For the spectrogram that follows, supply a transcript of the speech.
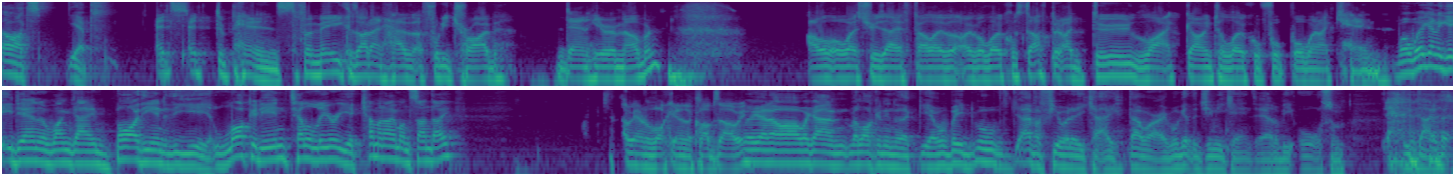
Oh, it's yeah. It's it depends for me because I don't have a footy tribe down here in Melbourne. I will always choose AFL over over local stuff, but I do like going to local football when I can. Well, we're going to get you down to one game by the end of the year. Lock it in. Tell O'Leary you're coming home on Sunday. Are we having a lock in into the clubs? Are we? We're going. Oh, we're going. We're locking into the. Yeah, we'll be. We'll have a few at EK. Don't worry. We'll get the Jimmy cans out. It'll be awesome. Big day. But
